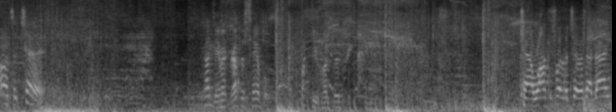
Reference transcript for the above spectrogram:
Oh, it's a turret. God damn it, grab the samples. Fuck you, Hunter. Can I walk in front of the turret without dying?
